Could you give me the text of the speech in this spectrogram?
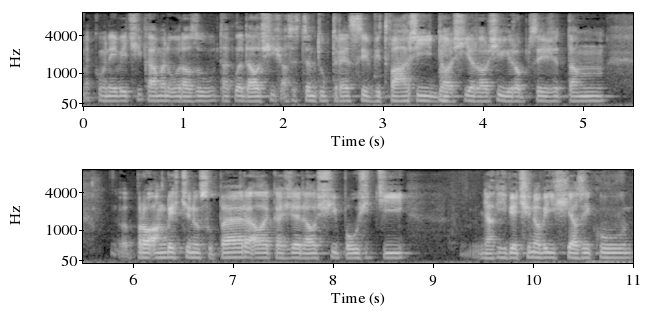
jako největší kámen úrazu takhle dalších asistentů, které si vytváří Hmm. další a další výrobci, že tam pro angličtinu super, ale každé další použití nějakých většinových jazyků,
